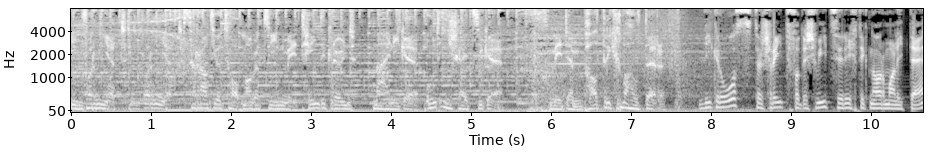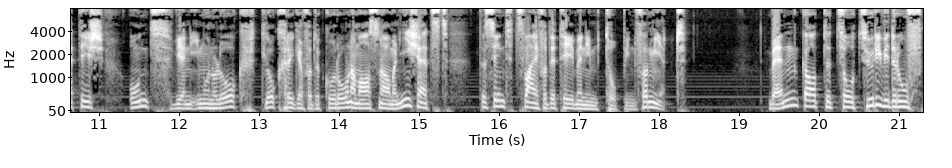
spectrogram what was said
informiert. Das Radio Top Magazin mit Hintergrund, Meinungen und Einschätzungen mit dem Patrick Walter. Wie groß der Schritt von der Schweiz in Richtung Normalität ist und wie ein Immunolog die Lockerungen der Corona-Massnahmen einschätzt, das sind zwei von den Themen im Top informiert. Wenn geht der Zoo Zürich wieder auf?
